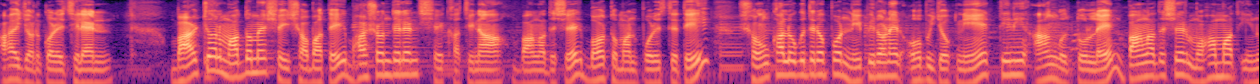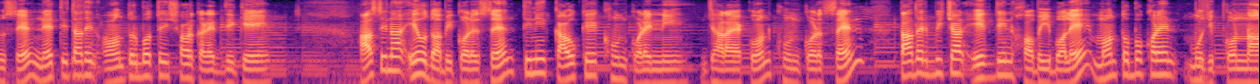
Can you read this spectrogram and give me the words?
আয়োজন করেছিলেন। ভার্চুয়াল মাধ্যমে সেই সভাতেই ভাষণ দিলেন শেখ হাসিনা। বাংলাদেশের বর্তমান পরিস্থিতি, সংখ্যালঘুদের ওপর নিপীড়নের অভিযোগ নিয়ে তিনি আঙ্গুল তুললেন বাংলাদেশের মোহাম্মদ ইউনুসের নেতৃত্বাধীন অন্তর্বর্তী সরকারের দিকে। হাসিনা এও দাবি করেছেন, তিনি কাউকে খুন করেননি। যারা এখন খুন করেছেন, তাদের বিচার একদিন হবেই বলে মন্তব্য করেন মুজিব কন্যা।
